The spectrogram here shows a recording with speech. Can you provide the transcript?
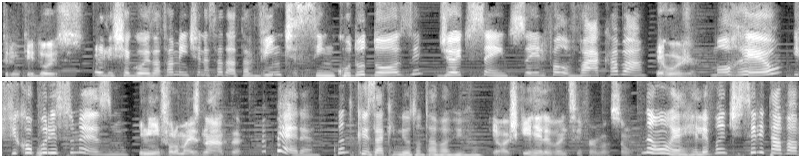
32. Ele chegou exatamente nessa data, 25 do 12 de 800. Aí ele falou, vai acabar. Errou já. Morreu e ficou por isso mesmo. E ninguém falou mais nada. Pera, quando que o Isaac Newton estava vivo? Eu acho que é irrelevante essa informação. Não, é relevante. Se ele estava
